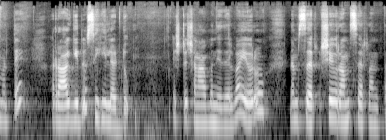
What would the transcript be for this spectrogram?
ಮತ್ತು ರಾಗಿದು ಸಿಹಿ ಲಡ್ಡು. ಎಷ್ಟು ಚೆನ್ನಾಗಿ ಬಂದಿದೆ ಅಲ್ವಾ? ಇವರು ನಮ್ಮ ಸರ್, ಶಿವರಾಮ್ ಸರ್ ಅಂತ.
